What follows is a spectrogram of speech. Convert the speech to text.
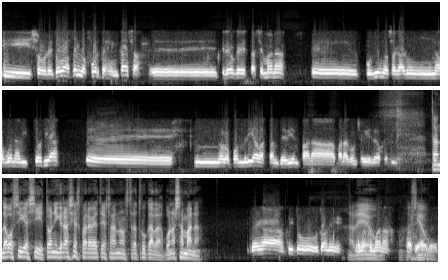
y sobre todo hacerlo fuertes en casa. Eh, creo que esta semana, eh, pudiendo sacar una buena victoria, eh, nos lo pondría bastante bien para, para conseguir el objetivo. Tant de bo sigui així. Toni, gràcies per haver atès la nostra trucada. Bona setmana. Vinga, a tu, Toni. Adéu. Bona setmana. Adéu.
